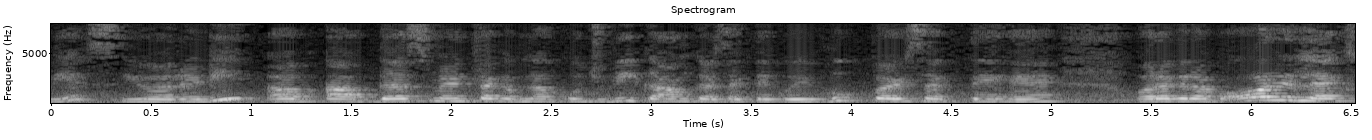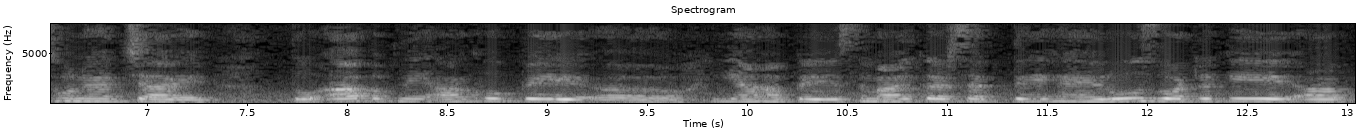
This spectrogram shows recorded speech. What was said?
यस यू आर रेडी अब आप 10 मिनट तक अपना कुछ भी काम कर सकते हैं कोई बुक पढ़ सकते हैं। और अगर आप और रिलैक्स होना चाहे तो आप अपनी आँखों पे यहाँ पे इस्तेमाल कर सकते हैं। रोज वाटर के आप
